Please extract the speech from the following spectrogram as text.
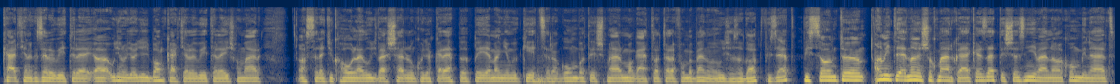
kártyának az elővétele, ugyanúgy, hogy egy bankkártya elővétele is ma már azt szeretjük, ha online úgy vásárolunk, hogy akár Apple Pay-je megnyomjuk kétszer a gombot, és már magától a telefonban benne van úgy az adat, fizet. Viszont amit nagyon sok márka elkezdett, és ez nyilván a kombinált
